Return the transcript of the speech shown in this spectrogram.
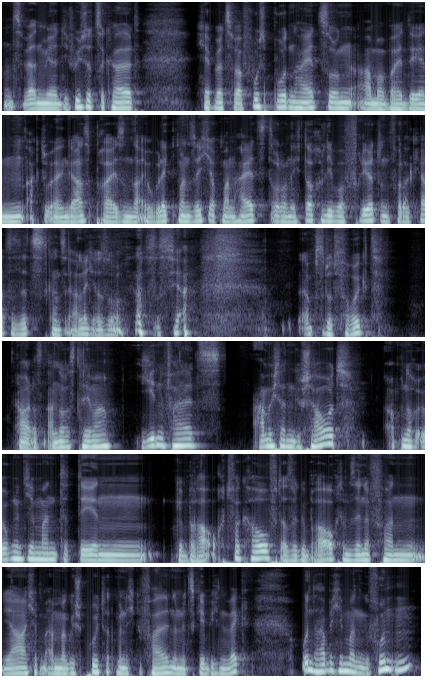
sonst werden mir die Füße zu kalt. Ich habe ja zwar Fußbodenheizung, aber bei den aktuellen Gaspreisen, da überlegt man sich, ob man heizt oder nicht doch lieber friert und vor der Kerze sitzt, ganz ehrlich. Also das ist ja absolut verrückt. Aber das ist ein anderes Thema. Jedenfalls habe ich dann geschaut, ob noch irgendjemand den gebraucht verkauft, also gebraucht im Sinne von, ja, ich habe ihn einmal gesprüht, hat mir nicht gefallen und jetzt gebe ich ihn weg. Und habe ich jemanden gefunden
